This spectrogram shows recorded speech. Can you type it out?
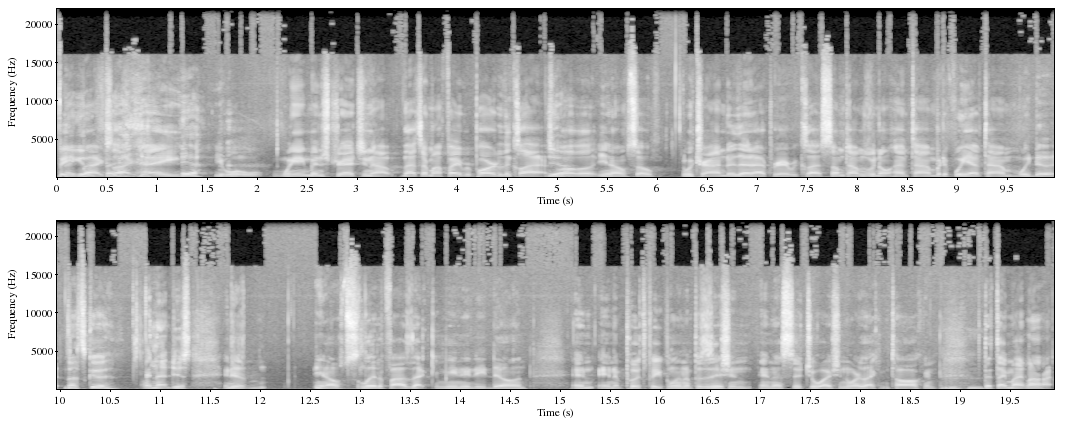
Feedback's feed- like, hey, Yeah. you, well, we ain't been stretching out. That's my favorite part of the class. Yeah. Well, uh, you know, so we try and do that after every class. Sometimes we don't have time, but if we have time, we do it that's good. And that just it just you know solidifies that community Dylan. And and it puts people in a position in a situation where they can talk and mm-hmm. that they might not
